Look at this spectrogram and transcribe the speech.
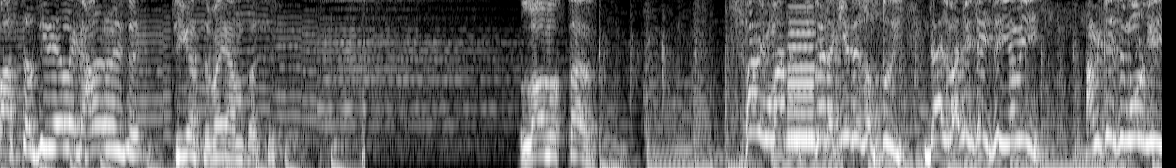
পাঁচটা সিরিয়ালে গাড়া রয়েছে ঠিক আছে ভাই আমতাছি লন ওস্তাদ এই মা তোকে কি দিছস তুই? ডাল ভাজি চাইছি আমি। আমি চাইছি মুরগি।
